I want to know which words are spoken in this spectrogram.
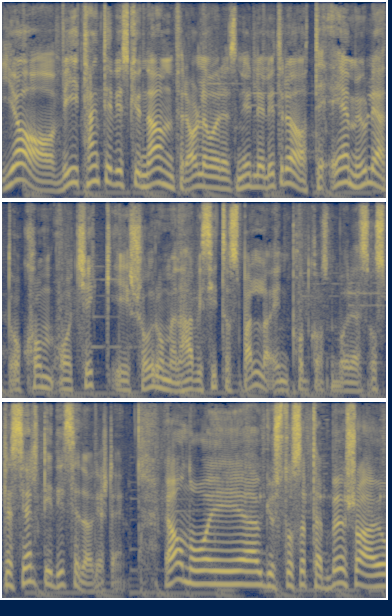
Ja, vi tenkte vi skulle nevne for alle våre nydelige lyttere at det er mulighet å komme og kikke i showrommet her vi sitter og spiller inn podkasten vår, og spesielt i disse dager, Stein. Ja, nå i august og september så er jo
